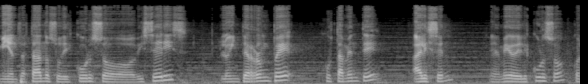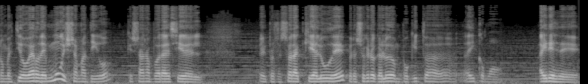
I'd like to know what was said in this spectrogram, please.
mientras está dando su discurso Viserys lo interrumpe justamente Alicent en el medio del discurso con un vestido verde muy llamativo que ya no podrá decir el, el profesor a qué alude, pero yo creo que alude un poquito a, ahí como aires de,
